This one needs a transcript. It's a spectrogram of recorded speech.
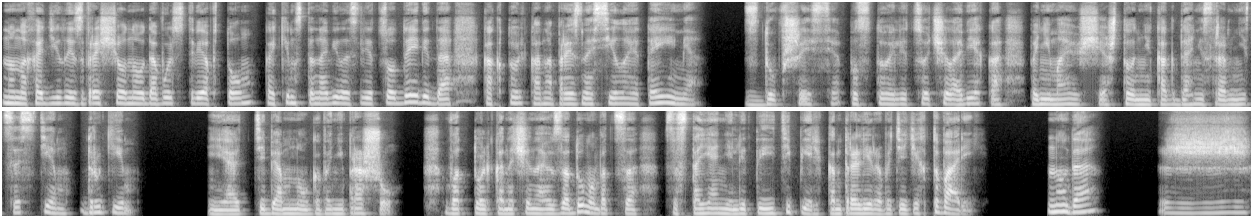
но находила извращенное удовольствие в том, каким становилось лицо Дэвида, как только она произносила это имя. Сдувшееся, пустое лицо человека, понимающее, что он никогда не сравнится с тем, другим. «Я от тебя многого не прошу. Вот только начинаю задумываться, в состоянии ли ты и теперь контролировать этих тварей». «Ну да». Ж,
